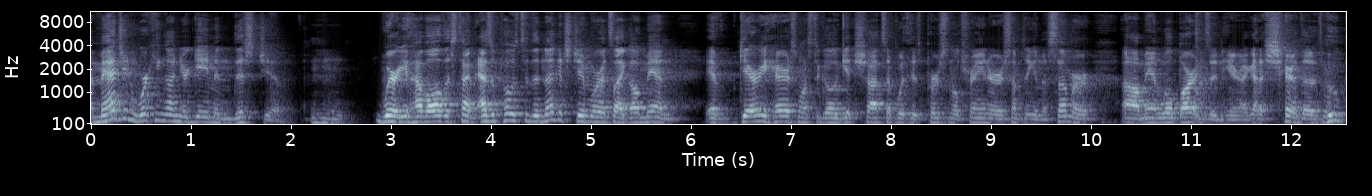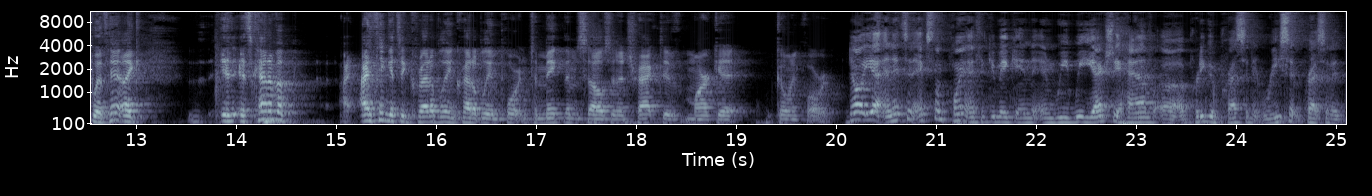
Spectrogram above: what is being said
imagine working on your game in this gym, mm-hmm. where you have all this time, as opposed to the Nuggets gym, where it's like, oh man, if Gary Harris wants to go get shots up with his personal trainer or something in the summer, oh man, Will Barton's in here. I got to share the hoop with him. Like, it, it's kind of a I think it's incredibly, incredibly important to make themselves an attractive market going forward. No, yeah, and it's an excellent point I think you make, and, and we, we actually have a, pretty good precedent, recent precedent,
